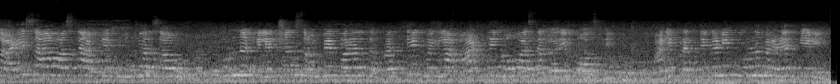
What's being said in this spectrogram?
साडेसहा वाजता आपल्या बूथवर जाऊन पूर्ण इलेक्शन संपेपर्यंत प्रत्येक महिला आठ ते नऊ वाजता घरी पोहोचते आणि प्रत्येकाने पूर्ण मेहनत केली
